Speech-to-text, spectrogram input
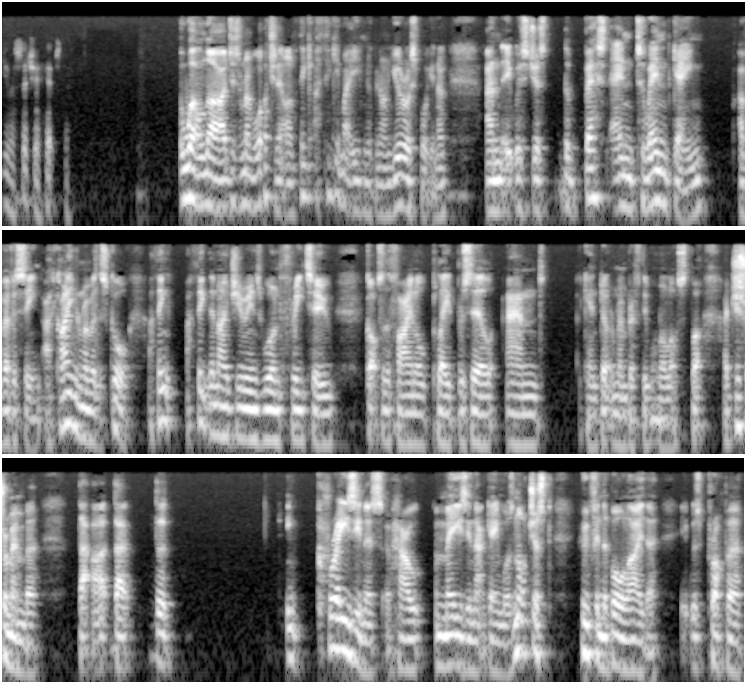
You are such a hipster. Well, no, I just remember watching it on. I think I think it might even have been on Eurosport, you know, and it was just the best end-to-end game I've ever seen. I can't even remember the score. I think I think the Nigerians won three-two, got to the final, played Brazil, and again don't remember if they won or lost, but I just remember that uh, that the in craziness of how amazing that game was. Not just hoofing the ball either; it was proper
